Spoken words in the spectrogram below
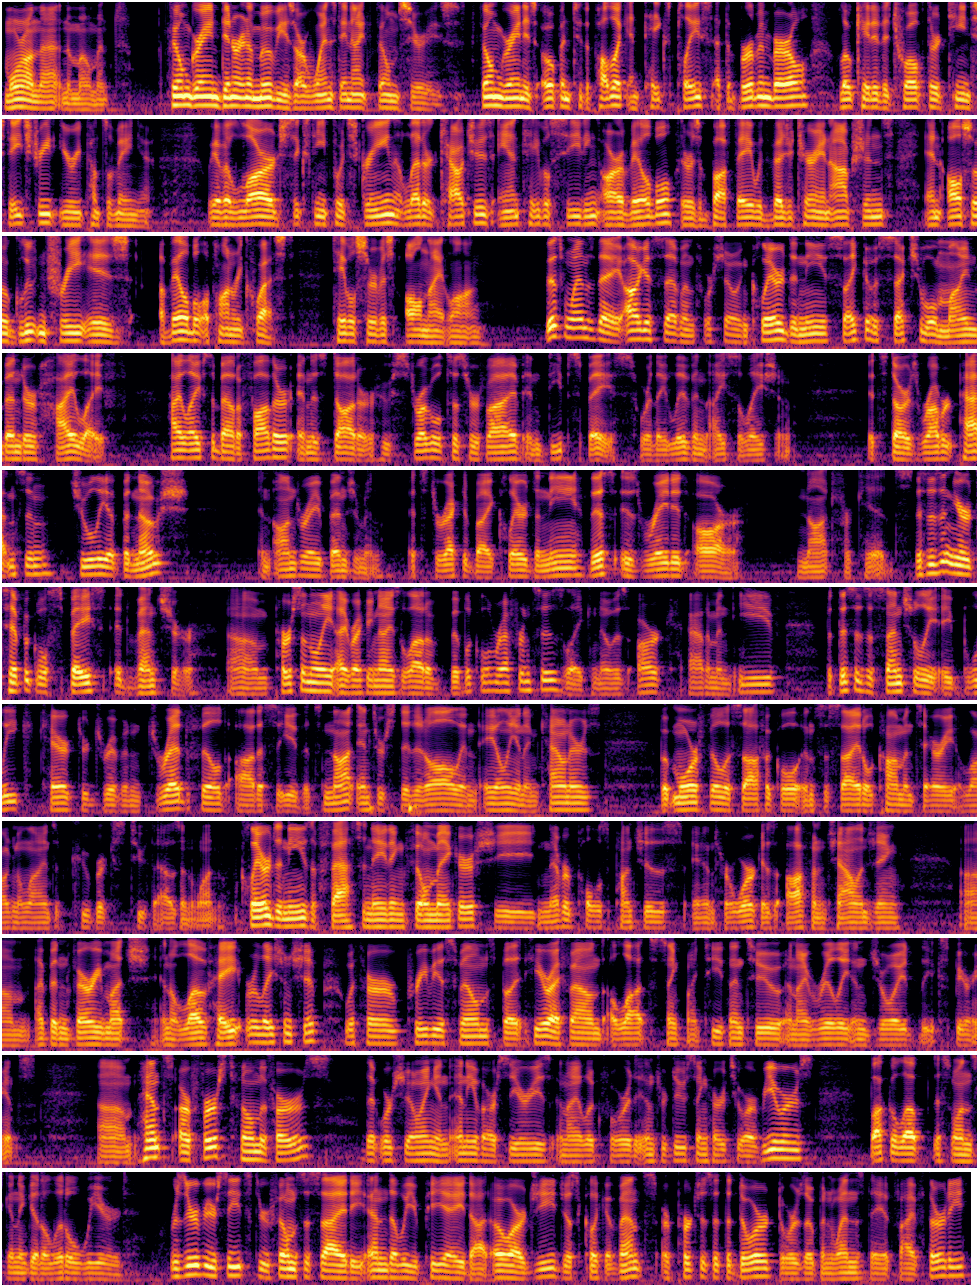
More on that in a moment. Film Grain Dinner and a Movie is our Wednesday night film series. Film Grain is open to the public and takes place at the Bourbon Barrel, located at 1213 State Street, Erie, Pennsylvania. We have a large 16 foot screen, leather couches, and table seating are available. There is a buffet with vegetarian options, and also gluten free is available upon request. Table service all night long. This Wednesday, August 7th, we're showing Claire Denis' psychosexual mindbender High Life. High Life's about a father and his daughter who struggle to survive in deep space where they live in isolation. It stars Robert Pattinson, Juliette Binoche, and Andre Benjamin. It's directed by Claire Denis. This is rated R, not for kids. This isn't your typical space adventure. Um, personally, I recognize a lot of biblical references like Noah's Ark, Adam and Eve, but this is essentially a bleak, character driven, dread filled odyssey that's not interested at all in alien encounters, but more philosophical and societal commentary along the lines of Kubrick's 2001. Claire Denis, a fascinating filmmaker, she never pulls punches, and her work is often challenging um, I've been very much in a love hate relationship with her previous films, but here I found a lot to sink my teeth into, and I really enjoyed the experience. Um, hence, our first film of hers that we're showing in any of our series, and I look forward to introducing her to our viewers. Buckle up, this one's going to get a little weird. Reserve your seats through Film Society NWPA.org. Just click events or purchase at the door. Doors open Wednesday at 5:30.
